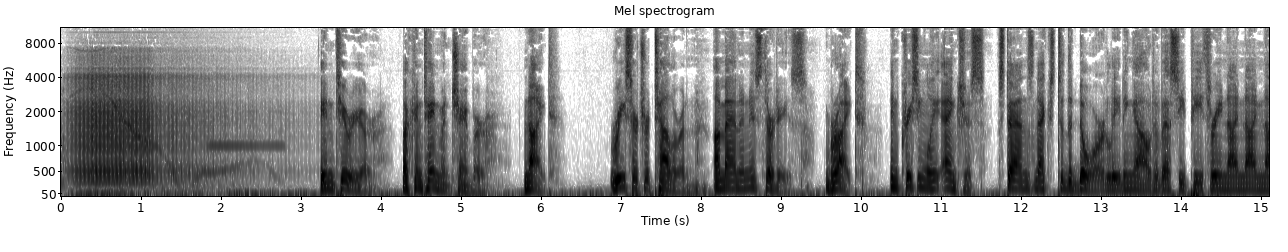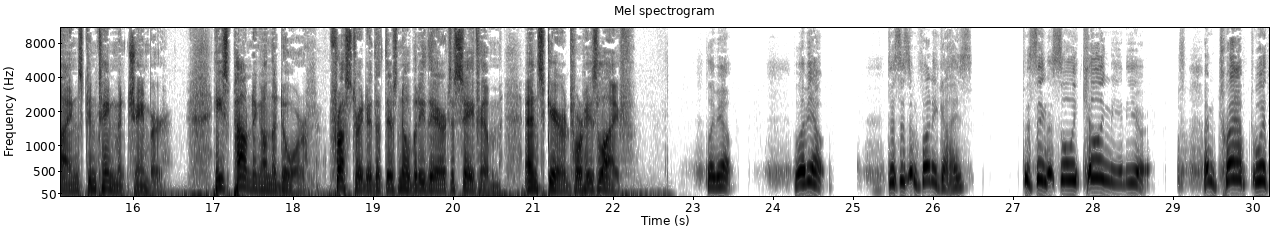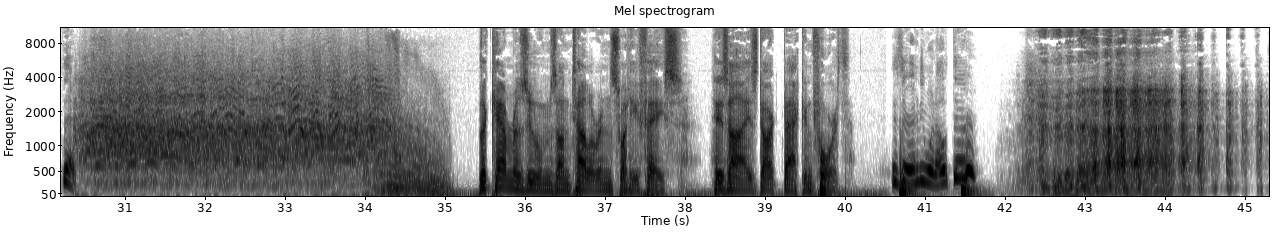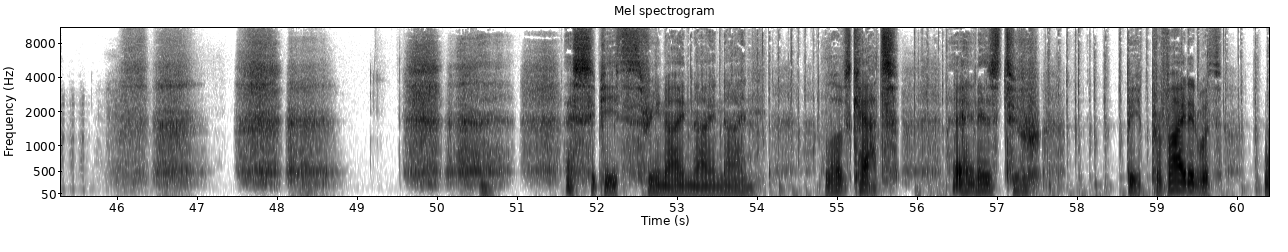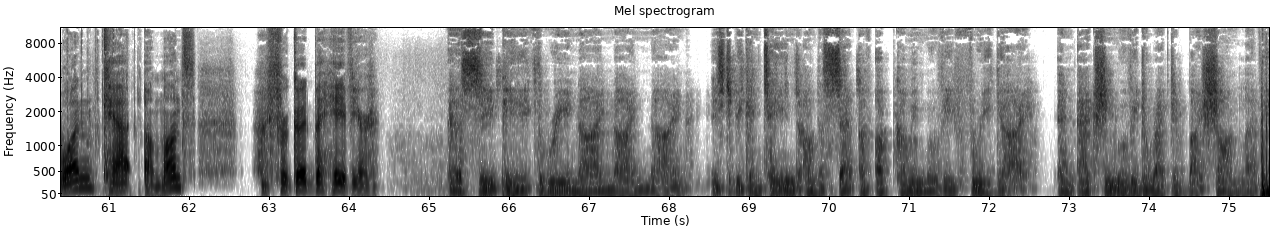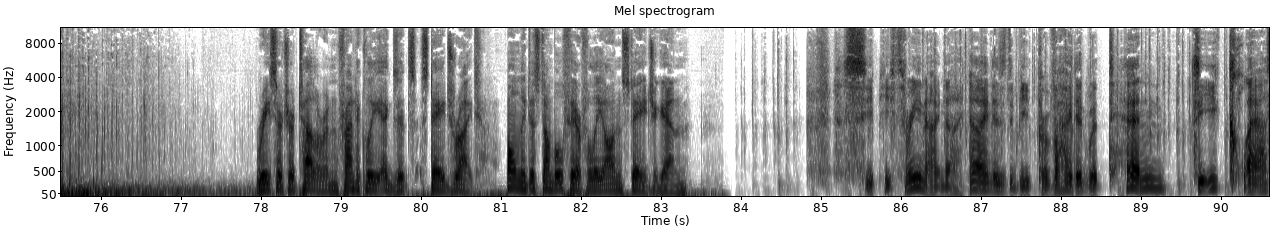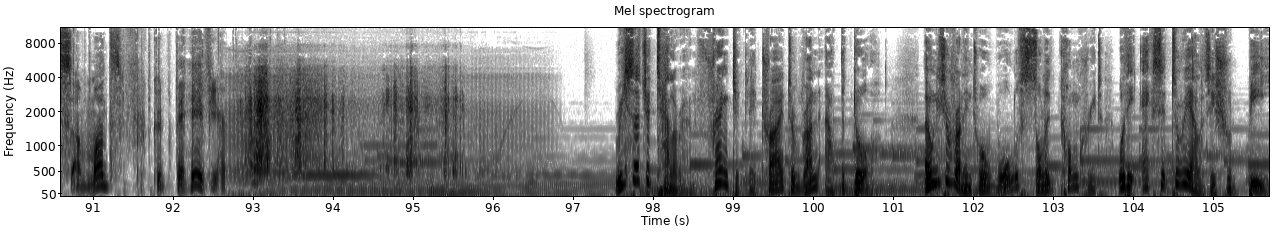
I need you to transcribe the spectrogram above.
Interior A containment chamber. Night. Researcher Talloran, a man in his 30s, bright, increasingly anxious, stands next to the door leading out of SCP 3999's containment chamber. He's pounding on the door, frustrated that there's nobody there to save him, and scared for his life. Let me out. Let me out. This isn't funny, guys. This thing is slowly killing me in here. I'm trapped with it. The camera zooms on Talloran's sweaty face. His eyes dart back and forth. Is there anyone out there? SCP 3999 loves cats and is to be provided with one cat a month for good behavior. SCP 3999 is to be contained on the set of upcoming movie Free Guy, an action movie directed by Shawn Levy. Researcher Talloran frantically exits stage right, only to stumble fearfully on stage again. CP 3999 is to be provided with 10 D class a month for good behavior. Researcher Talloran frantically tried to run out the door, only to run into a wall of solid concrete where the exit to reality should be.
